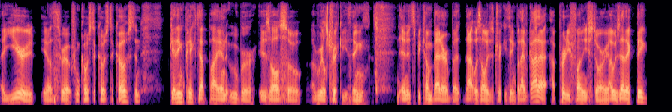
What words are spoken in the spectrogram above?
a year, you know, throughout from coast to coast to coast. And getting picked up by an Uber is also a real tricky thing. And it's become better, but that was always a tricky thing. But I've got a, a pretty funny story. I was at a big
